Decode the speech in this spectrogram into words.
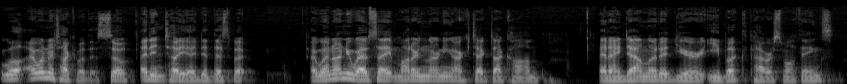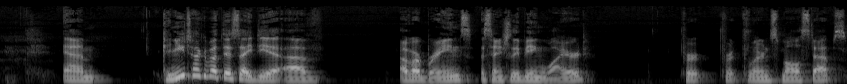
Well, I want to talk about this. So I didn't tell you I did this, but I went on your website, modernlearningarchitect.com, and I downloaded your ebook, The Power Small Things. And can you talk about this idea of of our brains essentially being wired for for to learn small steps?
